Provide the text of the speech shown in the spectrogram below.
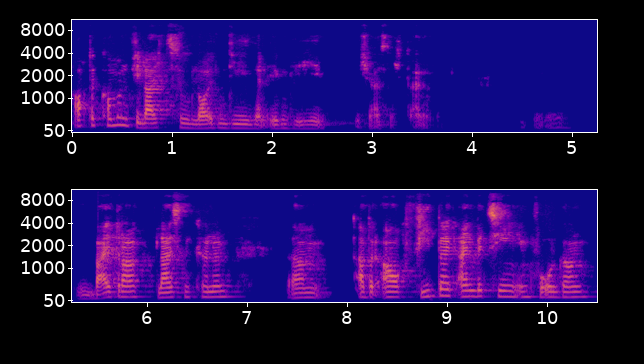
auch bekommen, vielleicht zu Leuten, die dann irgendwie, ich weiß nicht, einen Beitrag leisten können, ähm, aber auch Feedback einbeziehen im Vorgang.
